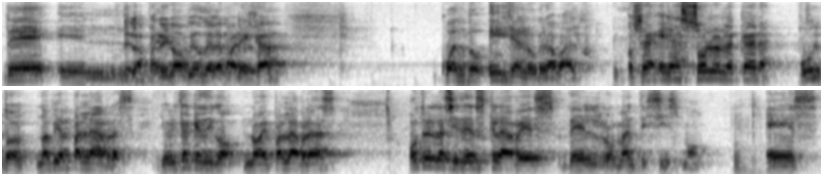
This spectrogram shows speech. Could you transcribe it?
de el, De la novio de la, de la pareja cuando ella lograba algo. O sea, era solo la cara. Punto. No había palabras. Y ahorita que digo, no hay palabras, otra de las ideas claves del romanticismo es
